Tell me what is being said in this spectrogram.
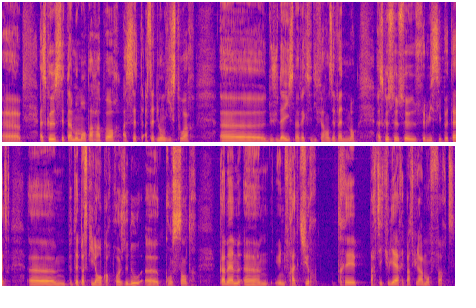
est-ce que c'est un moment par rapport à cette longue histoire du judaïsme avec ses différents événements Est-ce que celui-ci peut-être, peut-être parce qu'il est encore proche de nous, concentre quand même une fracture très particulière et particulièrement forte.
